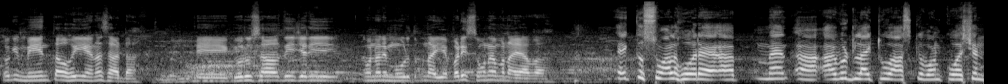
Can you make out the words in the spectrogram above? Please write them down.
ਕਿਉਂਕਿ ਮੇਨ ਤਾਂ ਉਹੀ ਹੈ ਨਾ ਸਾਡਾ। ਤੇ ਗੁਰੂ ਸਾਹਿਬ ਦੀ ਜਿਹੜੀ ਉਹਨਾਂ ਨੇ ਮੂਰਤ ਬਣਾਈ ਹੈ ਬੜੀ ਸੋਹਣਾ ਬਣਾਇਆ ਵਾ। ਇੱਕ ਸਵਾਲ ਹੋਰ ਹੈ ਮੈਂ I would like to ask one question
